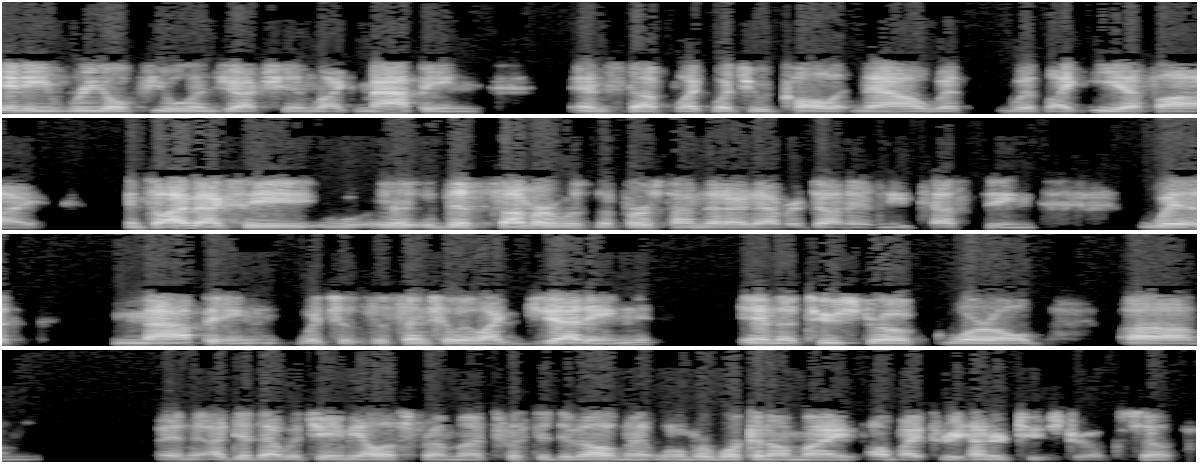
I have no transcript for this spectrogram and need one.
any real fuel injection, like mapping and stuff like what you would call it now with, with like EFI. And so I've actually, this summer was the first time that I'd ever done any testing with mapping, which is essentially like jetting in a two stroke world. Um, and I did that with Jamie Ellis from uh, Twisted Development when we're working on my on my 300 two stroke. So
